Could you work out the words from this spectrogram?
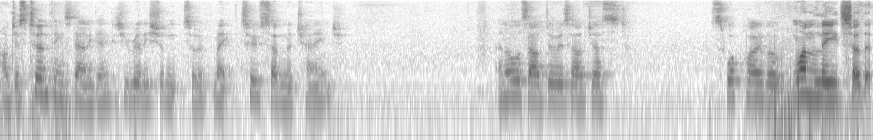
I'll just turn things down again because you really shouldn't sort of make too sudden a change. And all I'll do is I'll just swap over one lead so that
